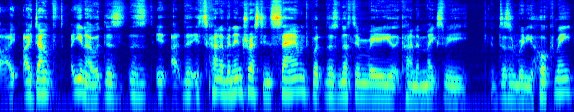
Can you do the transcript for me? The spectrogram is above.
I, I don't you know there's there's it, it's kind of an interesting sound, but there's nothing really that kind of makes me it doesn't really hook me,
